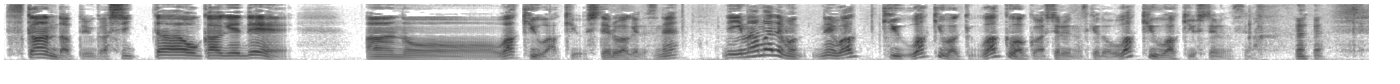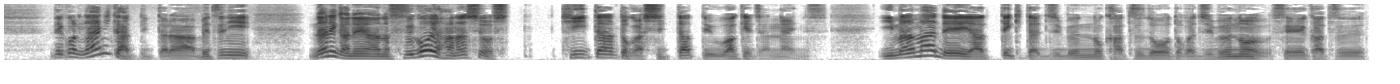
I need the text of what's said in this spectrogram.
掴んだというか知ったおかげで、あのー、ワキュワキュしてるわけですね。で、今までもね、ワキュ、ワキュワキュ、ワクワクはしてるんですけど、ワキュワキュしてるんですよ。で、これ何かって言ったら、別に、何かね、あの、すごい話を聞いたとか知ったっていうわけじゃないんです。今までやってきた自分の活動とか自分の生活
